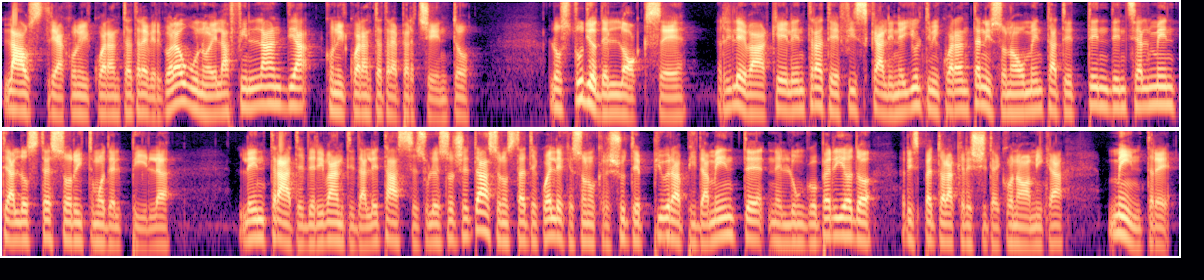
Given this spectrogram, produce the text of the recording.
l'Austria con il 43,1% e la Finlandia con il 43%. Lo studio dell'Ocse rileva che le entrate fiscali negli ultimi 40 anni sono aumentate tendenzialmente allo stesso ritmo del PIL. Le entrate derivanti dalle tasse sulle società sono state quelle che sono cresciute più rapidamente nel lungo periodo rispetto alla crescita economica, mentre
